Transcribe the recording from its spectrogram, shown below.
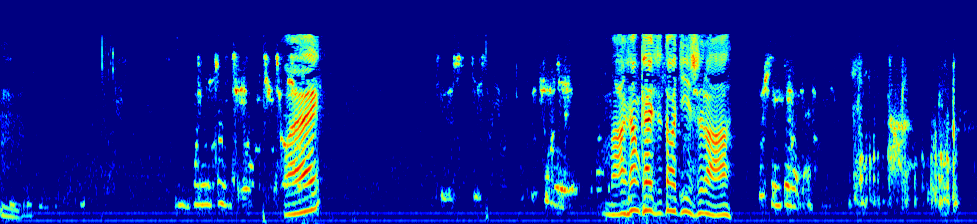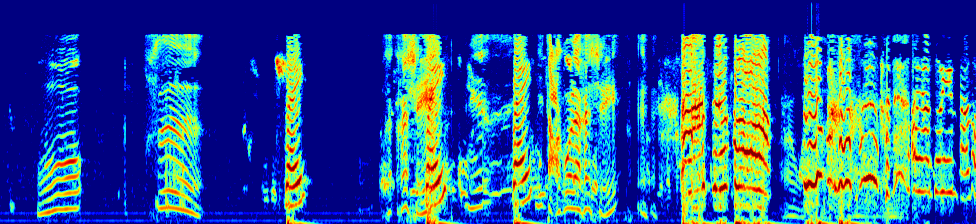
嗯。喂，马上开始倒计时了啊！五、四，谁还还谁？喂你喂，你打过来还谁？啊，师傅，师傅，哎呀，终于打通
